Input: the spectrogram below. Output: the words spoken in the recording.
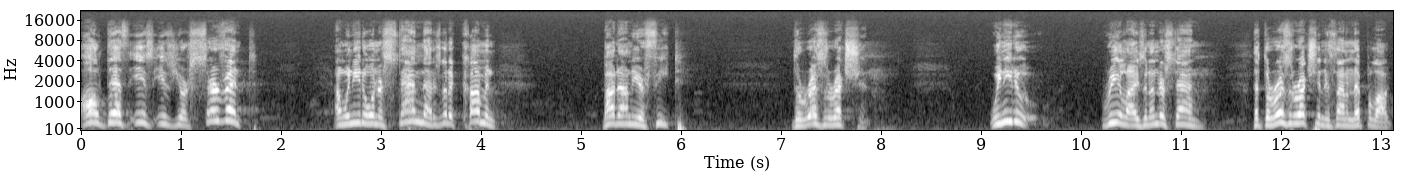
all death is is your servant. And we need to understand that. He's going to come and bow down to your feet. The resurrection. We need to realize and understand that the resurrection is not an epilogue.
